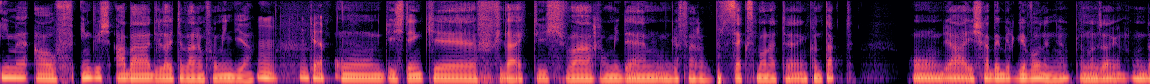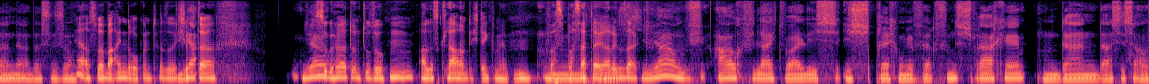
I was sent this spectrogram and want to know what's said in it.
immer auf Englisch, aber die Leute waren von India. Mhm. Okay. Und ich denke, vielleicht ich war mit dem ungefähr sechs Monate in Kontakt. Und ja, ich habe mir gewonnen, ja, kann man sagen. Und dann, ja, das ist so. Ja, es war beeindruckend. Also ich ja. habe da ja. zugehört und du so, hm, alles klar. Und ich denke mir, hm, was, was hat er gerade gesagt? Ja, auch vielleicht, weil ich, ich spreche ungefähr fünf Sprachen und dann, das ist auch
